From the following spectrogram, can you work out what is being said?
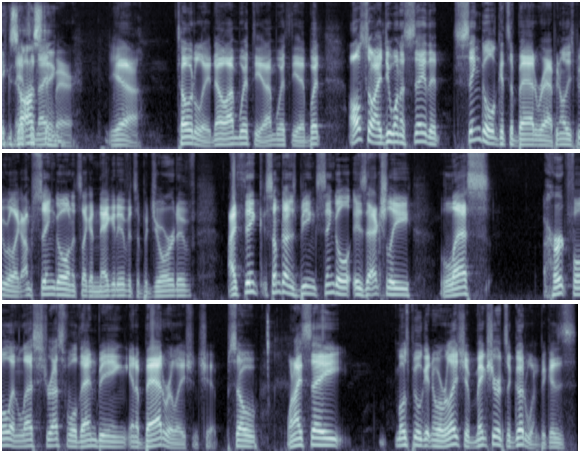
exhausting." It's a nightmare. Yeah, totally. No, I'm with you. I'm with you. But also, I do want to say that single gets a bad rap. You know, these people are like, I'm single, and it's like a negative, it's a pejorative. I think sometimes being single is actually less hurtful and less stressful than being in a bad relationship. So when I say most people get into a relationship, make sure it's a good one because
